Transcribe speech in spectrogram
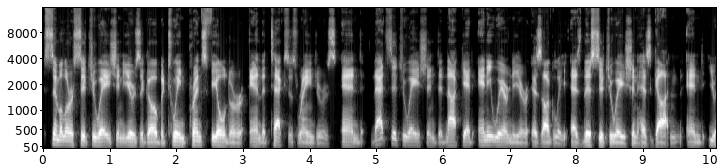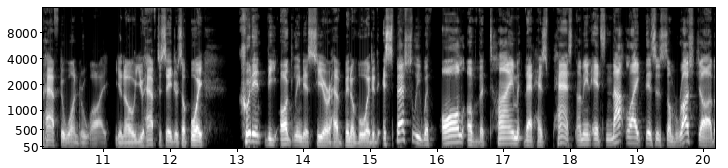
similar situation years ago between Prince Fielder and the Texas Rangers. And that situation did not get anywhere near as ugly as this situation has gotten. And you have to wonder why. You know, you have to say to yourself, boy, couldn't the ugliness here have been avoided, especially with all of the time that has passed? I mean, it's not like this is some rush job.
